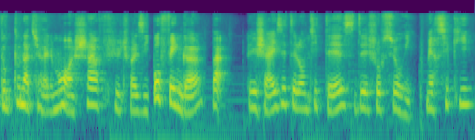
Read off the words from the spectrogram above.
Donc tout naturellement, un chat fut choisi. Pour Finger, bah, les chats étaient l'antithèse des chauves-souris. Merci qui?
